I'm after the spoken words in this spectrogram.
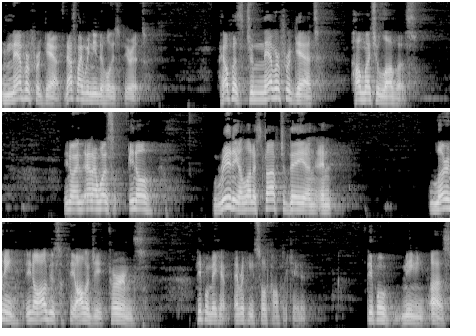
never forget. That's why we need the Holy Spirit. Help us to never forget how much you love us. You know, and, and I was, you know, reading a lot of stuff today and, and learning, you know, all these theology terms. People make everything so complicated. People meaning us.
